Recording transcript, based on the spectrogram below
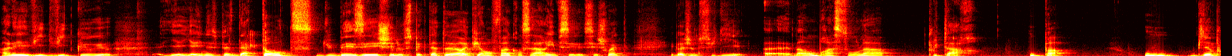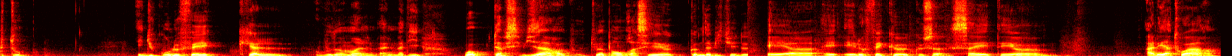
allez vite, vite, que il y, a- une espèce d'attente du baiser chez le spectateur, et puis enfin quand ça arrive c'est chouette. Et ben je me suis dit, euh, ben, embrassons-la plus tard, ou pas, ou bien plus tôt. Et du coup le fait qu'elle, au bout d'un moment, elle, m'a dit Wow, putain, c'est bizarre, tu m'as pas embrassé euh, comme d'habitude. Et, euh, le fait que, ça, ça a été aléatoire,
